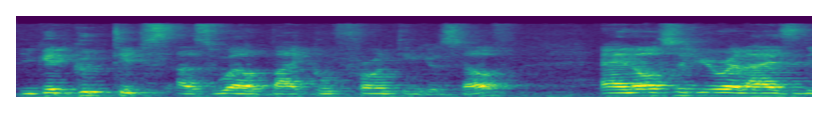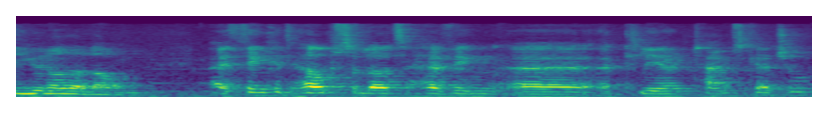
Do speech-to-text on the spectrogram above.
you get good tips as well by confronting yourself and also you realize that you're not alone. I think it helps a lot having a, a clear time schedule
